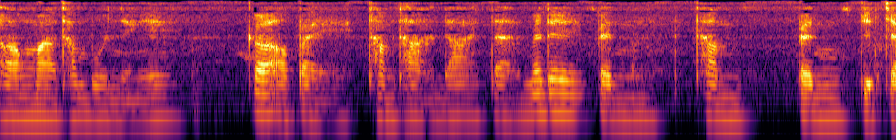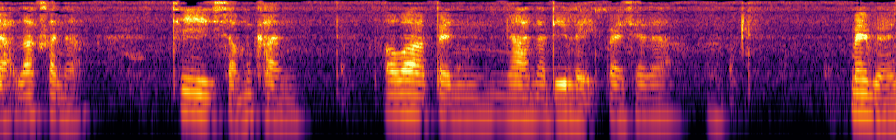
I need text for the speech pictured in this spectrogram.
ทองมาทำบุญอย่างนี้ ก็เอาไปทำทานได้ แต่ไม่ได้เป็นทำเป็นกิจจลักษณะที่สำคัญ เพราะว่าเป็นงานอดิเรกไปใช่แล้วไม่เหมือน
